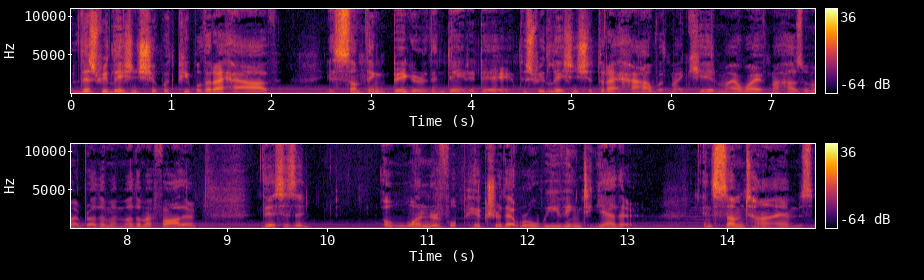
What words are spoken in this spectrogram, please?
this relationship with people that I have is something bigger than day to day. This relationship that I have with my kid, my wife, my husband, my brother, my mother, my father, this is a, a wonderful picture that we're weaving together. And sometimes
